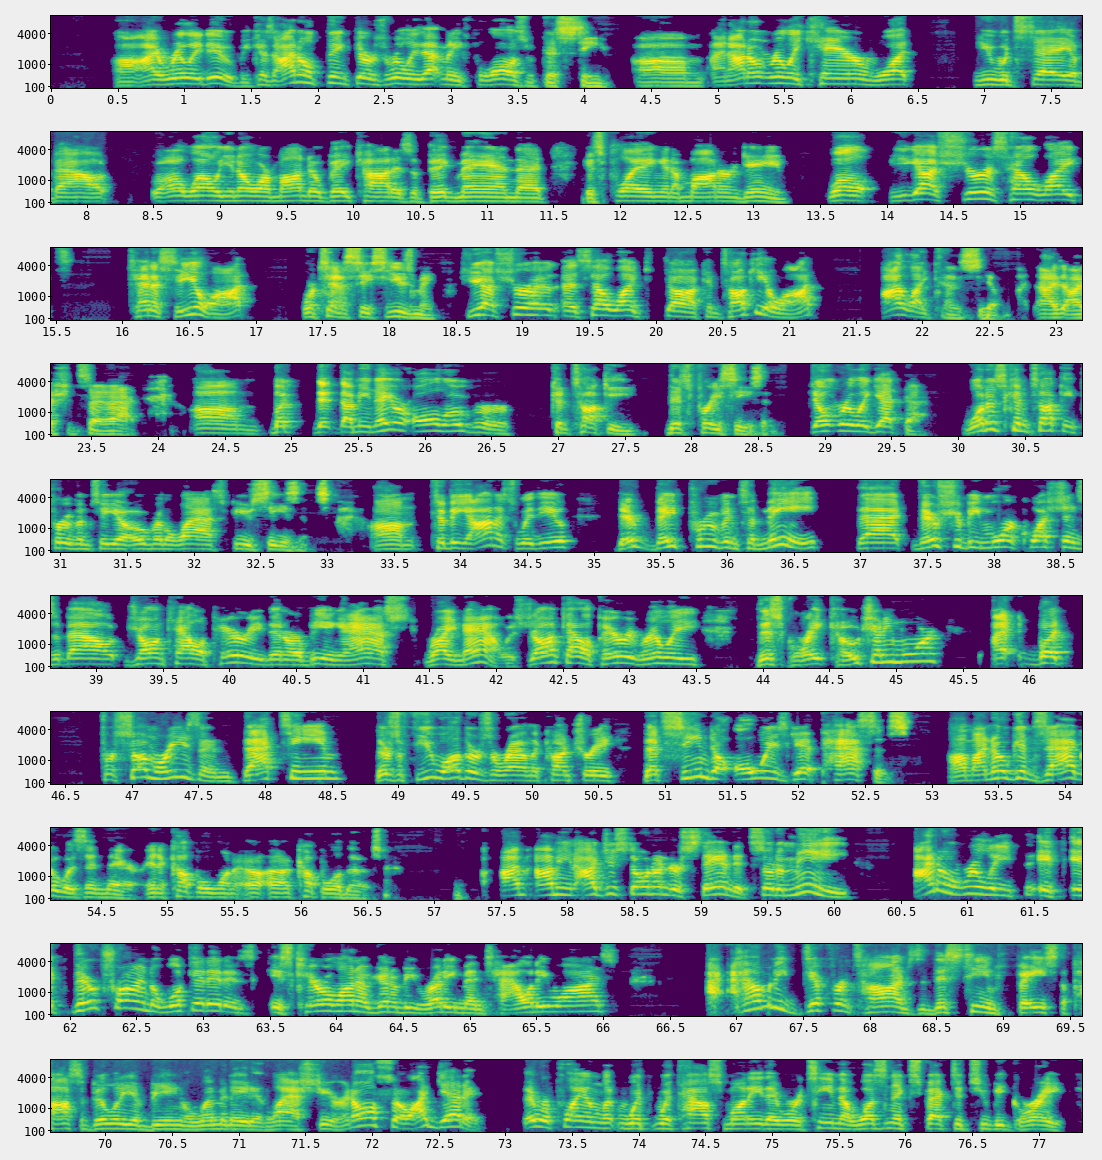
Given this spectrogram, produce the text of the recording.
Uh, I really do because I don't think there's really that many flaws with this team, um, and I don't really care what you would say about well, well, you know, Armando Bacot is a big man that is playing in a modern game. Well, you guys sure as hell liked Tennessee a lot, or Tennessee, excuse me. You guys sure as hell liked uh, Kentucky a lot. I like Tennessee a lot. I, I should say that. Um, but th- I mean, they are all over Kentucky this preseason. Don't really get that. What has Kentucky proven to you over the last few seasons? Um, to be honest with you, they're, they've proven to me that there should be more questions about John Calipari than are being asked right now. Is John Calipari really this great coach anymore? I, but for some reason, that team, there's a few others around the country that seem to always get passes. Um, I know Gonzaga was in there in a couple one uh, a couple of those. I, I mean, I just don't understand it. So to me, I don't really if if they're trying to look at it as is Carolina going to be ready mentality wise how many different times did this team face the possibility of being eliminated last year? And also, I get it. They were playing with, with house money. They were a team that wasn't expected to be great.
